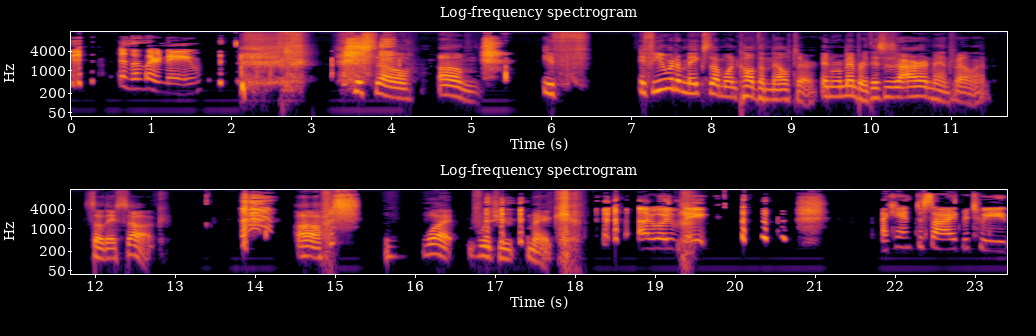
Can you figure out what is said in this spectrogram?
and then their name. so um, if if you were to make someone called the Melter, and remember this is an Iron Man villain, so they suck. Uh, what would you make? I would make. I can't decide between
